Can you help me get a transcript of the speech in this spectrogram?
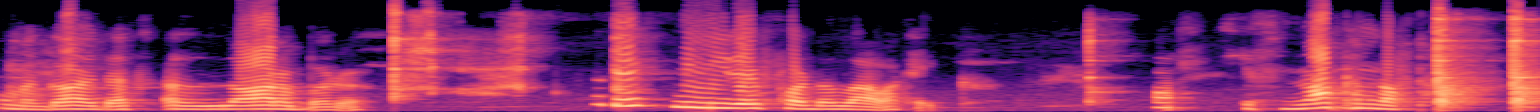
Oh my god, that's a lot of butter. Okay, we need it for the lava cake. Oh, it's not coming off the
